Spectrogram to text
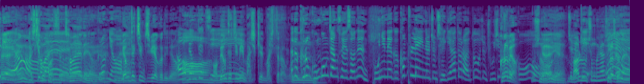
아들이에요. 예, 맛있게 참아- 먹고 왔어요. 참아야 돼요. 그럼요. 명태찜집이었거든요. 어, 명태찜. 어, 명태찜이 맛있게 맛있더라고. 그러니까 음. 그런 공공장소에서는 본인의 그 complain을 좀 제기하더라도 좀 조심스럽고 그렇죠. 예, 예. 예. 좀 말로 충분히 할수 예, 있잖아요.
